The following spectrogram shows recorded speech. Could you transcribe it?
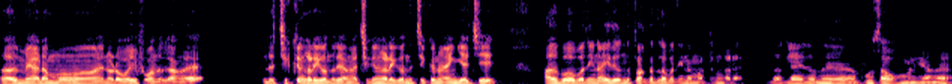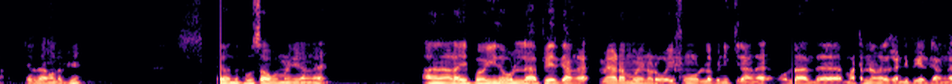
அதாவது மேடமும் என்னோடய ஒய்ஃபும் வந்திருக்காங்க. இந்த சிக்கன் கடைக்கு வந்திருக்காங்க. சிக்கன் கடைக்கு வந்து சிக்கன் வாங்கியாச்சு. அது போக பார்த்தீங்கன்னா இது வந்து பக்கத்தில் பார்த்தீங்கன்னா மட்டன் கடை. இந்த இடத்துல இது வந்து புதுசாக ஓப்பன் பண்ணிக்கிறாங்க தெரியுதா உங்களுக்கு? இது வந்து புதுசாக ஓப்பன் பண்ணிக்கிறாங்க அதனால இப்போ இது உள்ள போயிருக்காங்க. மேடமும் என்னோட ஒய்ஃபும் உள்ள போய் நிற்கிறாங்க உள்ள அந்த மட்டன் வாங்குறதுக்காண்டி போயிருக்காங்க.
